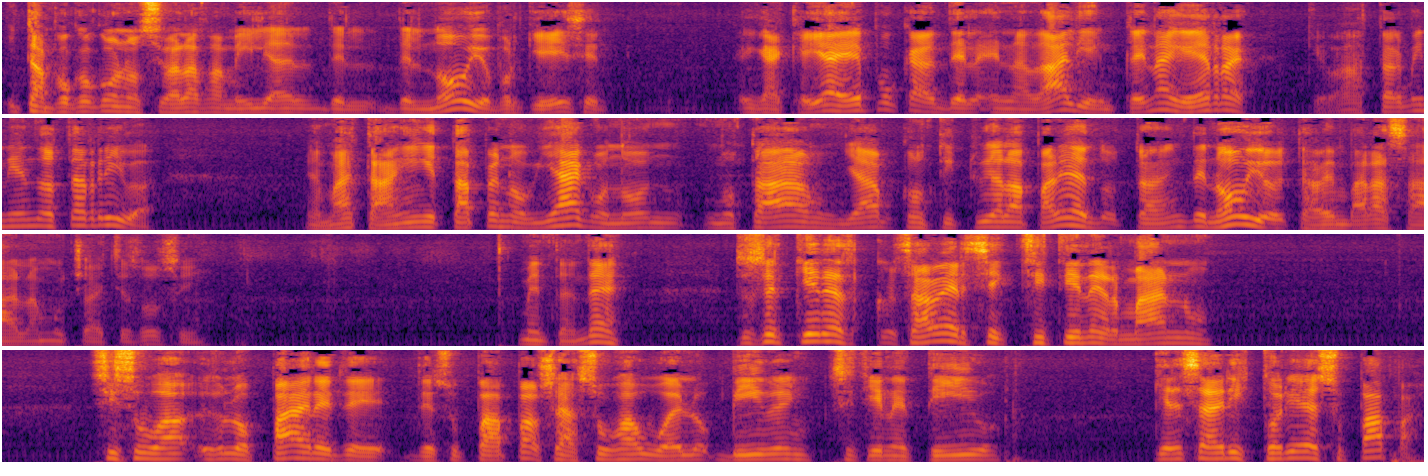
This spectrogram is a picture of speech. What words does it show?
Y tampoco conoció a la familia del, novio, porque dice, en aquella época, en la Dalia, en plena guerra, que va a estar viniendo hasta arriba, además estaban en etapa de noviazgo, no, no estaban ya constituida la pareja, estaban de novio, estaba embarazada la muchacha, eso sí. ¿Me entendés? Entonces él quiere saber si, tiene hermano, si los padres de, de, su papá, o sea, sus abuelos, viven, si tiene tío, quiere saber historia de su papá.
